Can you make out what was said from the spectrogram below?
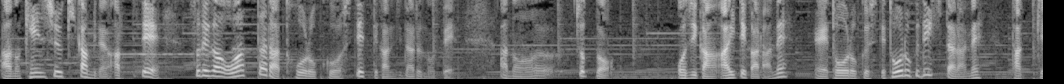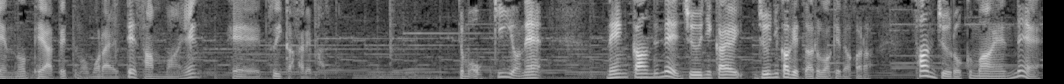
あの、研修期間みたいなのあって、それが終わったら登録をしてって感じになるので、あの、ちょっと、お時間空いてからね、えー、登録して、登録できたらね、宅建の手当ってのをもらえて3万円、えー、追加されますと。でも、大きいよね。年間でね、12回、12ヶ月あるわけだから、36万円ね、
